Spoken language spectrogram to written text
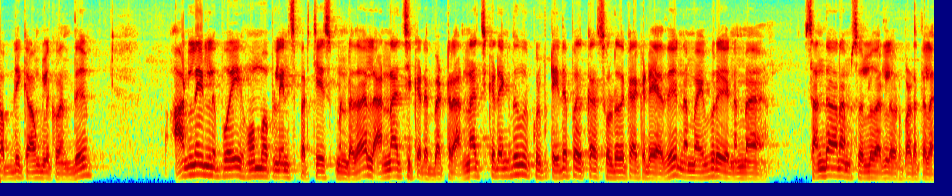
பப்ளிக் அவங்களுக்கு வந்து ஆன்லைனில் போய் ஹோம் அப்ளையன்ஸ் பர்ச்சேஸ் பண்ணுறதா இல்லை அண்ணாச்சி கடை பெட்டர் அண்ணாச்சி கடைங்கிறது ஒரு குறிப்பிட்ட இதை சொல்கிறதுக்காக கிடையாது. நம்ம இவர் நம்ம சந்தானம் சொல்லுவார்ல ஒரு படத்தில்.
